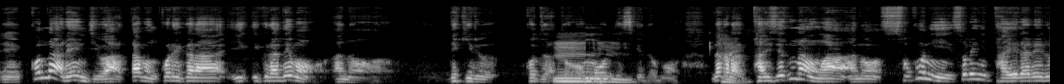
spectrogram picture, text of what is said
えーこんなアレンジは多分これからいいくらでも、あの、できることだと思うんですけども、だからはい大切なのは、あの、そこに、それに耐えられる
